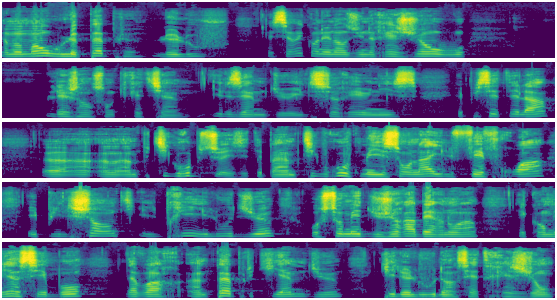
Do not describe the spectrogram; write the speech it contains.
un moment où le peuple le loue. Et c'est vrai qu'on est dans une région où les gens sont chrétiens, ils aiment Dieu, ils se réunissent. Et puis c'était là euh, un, petit groupe, c'était pas un petit groupe, mais ils sont là, il fait froid, et puis ils chantent, ils prient, ils louent Dieu au sommet du Jura bernois. Et combien c'est beau d'avoir un peuple qui aime Dieu, qui le loue dans cette région.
